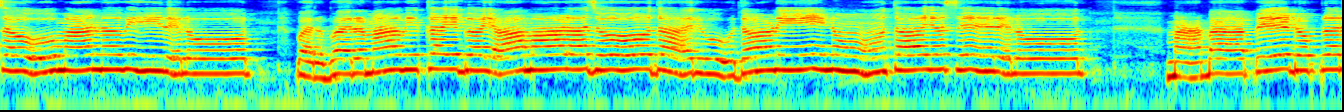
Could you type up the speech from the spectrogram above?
સૌ માનવી રે લોલ. પરભરમાં વિકાઈ ગયા માળા જો ધાર્યું ધણીનું થાય શેર લોલ. મા બાપે ડોક્ટર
